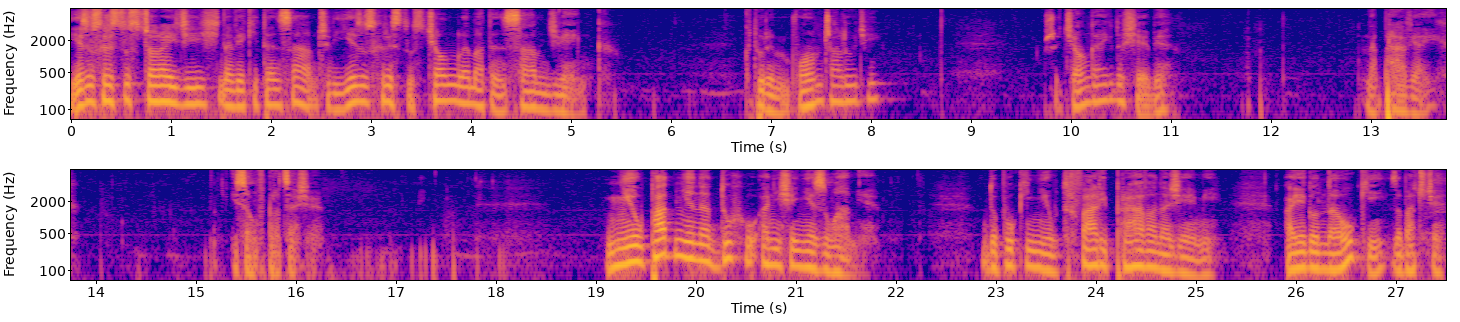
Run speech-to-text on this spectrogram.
Jezus Chrystus wczoraj, dziś, na wieki ten sam, czyli Jezus Chrystus ciągle ma ten sam dźwięk, którym włącza ludzi, przyciąga ich do siebie, naprawia ich i są w procesie. Nie upadnie na duchu ani się nie złamie, dopóki nie utrwali prawa na ziemi, a jego nauki, zobaczcie,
